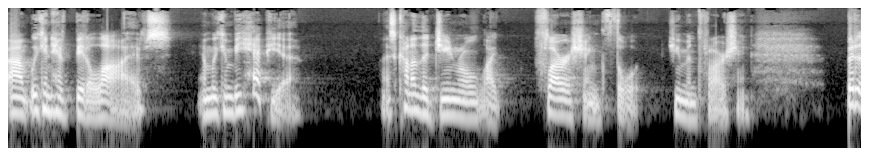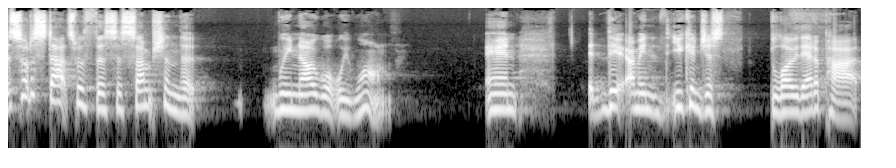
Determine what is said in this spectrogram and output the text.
um, we can have better lives and we can be happier. That's kind of the general like flourishing thought, human flourishing. But it sort of starts with this assumption that we know what we want and there, I mean, you can just blow that apart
